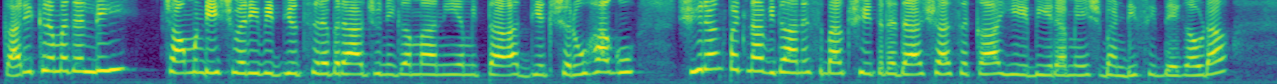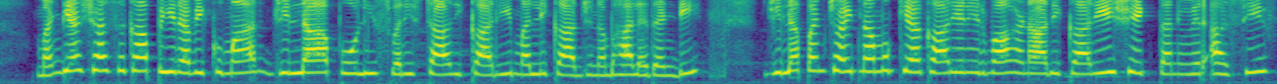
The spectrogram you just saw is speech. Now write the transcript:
ಕಾರ್ಯಕ್ರಮದಲ್ಲಿ ಚಾಮುಂಡೇಶ್ವರಿ ವಿದ್ಯುತ್ ಸರಬರಾಜು ನಿಗಮ ನಿಯಮಿತ ಅಧ್ಯಕ್ಷರು ಹಾಗೂ ಶ್ರೀರಂಗಪಟ್ಟಣ ವಿಧಾನಸಭಾ ಕ್ಷೇತ್ರದ ಶಾಸಕ ಎಬಿ ರಮೇಶ್ ಬಂಡಿಸಿದ್ದೇಗೌಡ, ಮಂಡ್ಯ ಶಾಸಕ ಪಿ ರವಿಕುಮಾರ್, ಜಿಲ್ಲಾ ಪೊಲೀಸ್ ವರಿಷ್ಠಾಧಿಕಾರಿ ಮಲ್ಲಿಕಾರ್ಜುನ ಬಾಲದಂಡಿ, ಜಿಲ್ಲಾ ಪಂಚಾಯತ್ನ ಮುಖ್ಯ ಕಾರ್ಯನಿರ್ವಹಣಾಧಿಕಾರಿ ಶೇಖ್ ತನ್ವೀರ್ ಆಸೀಫ್,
